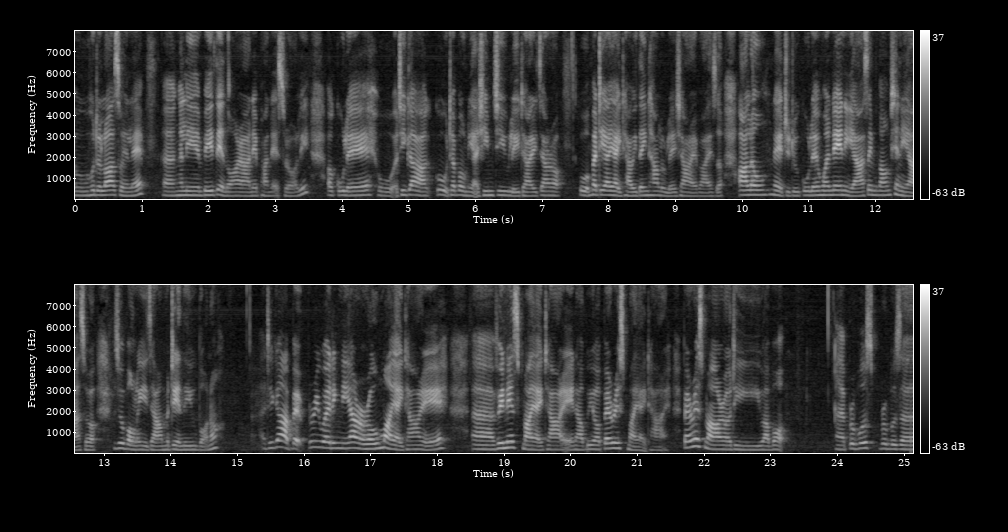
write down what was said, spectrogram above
ဟိုဟိုတလောဆိုရင်လည်းအဲငလင်ဘေးတင်သွားတာနဲ့ဗာနဲ့ဆိုတော့လေအကိုလည်းဟိုအဓိကကို့ဓာတ်ပုံတွေကအရင်မကြည့်ဘူးလေဒါတွေကြတော့ဟိုအမှတ်တရရိုက်ထားပြီးတင်ထားလို့လည်းရတယ်ပါလေဆိုတော့အားလုံးနဲ့အတူတူကိုလည်းဝမ်းနေနေရစိတ်မကောင်းဖြစ်နေရဆိုတော့တချို့ပုံလေးကြီးကြတော့မတင်သေးဘူးပေါ့နော်အဓိက pre wedding တွေကတော့ Rome မှာရိုက်ထားတယ်အဲ Venice မှာရိုက်ထားတယ်နောက်ပြီးတော့ Paris မှာရိုက်ထားတယ် Paris မှာကတော့ဒီဟာပေါ့ အဲ propose proposal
